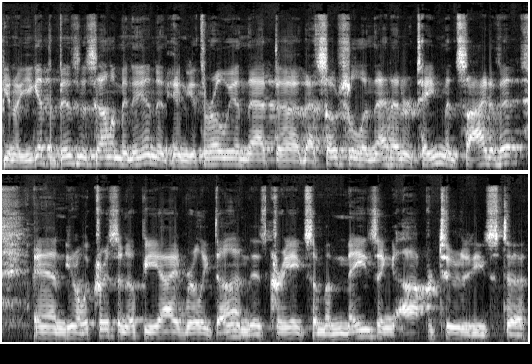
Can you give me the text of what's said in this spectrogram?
you know, you get the business element in, and, and you throw in that uh, that social and that entertainment side of it, and you know, what Kris and OPI have really done is create some amazing opportunities to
